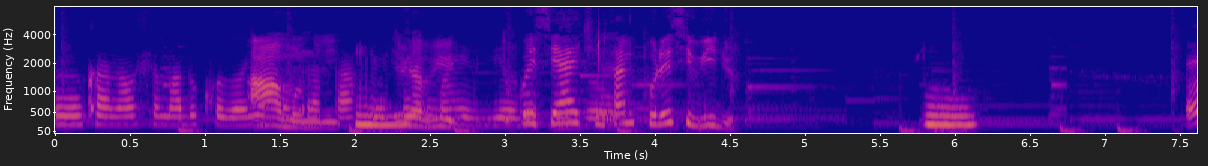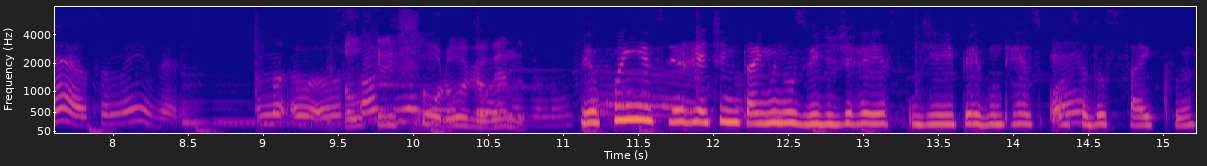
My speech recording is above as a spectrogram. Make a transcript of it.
um, um canal chamado Colônia Ah, mano, eu já vi. Eu conheci a Time por esse vídeo. Sim. É, eu também, velho. Eu, eu, ele falou que ele chorou jogando. Eu, eu conheci a Hatching Time nos vídeos de, re... de pergunta e resposta é. do Psycho.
